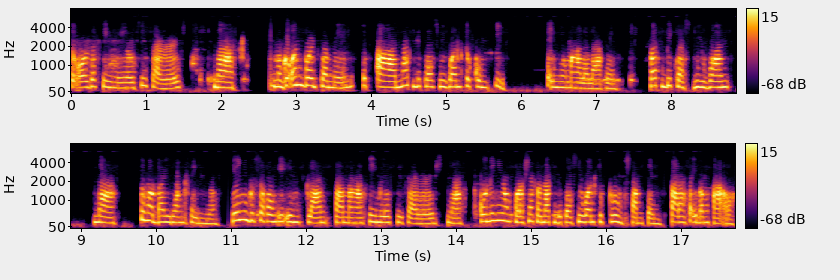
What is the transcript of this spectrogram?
to all the female seafarers na mag-onboard kami uh, not because we want to compete sa inyong mga lalaki, but because we want na sumabay lang sa inyo. Yan yung gusto kong i-implant sa mga female seafarers na kunin niyo yung course na to not because you want to prove something para sa ibang tao,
